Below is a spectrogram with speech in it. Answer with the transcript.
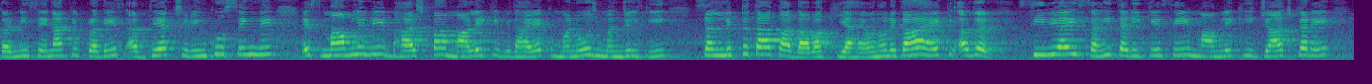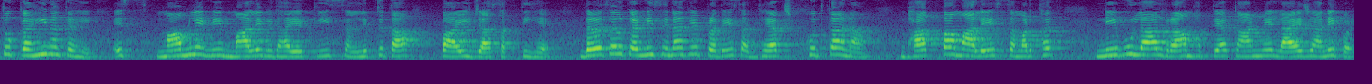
करनी सेना के प्रदेश अध्यक्ष रिंकू सिंह ने इस मामले में भाजपा माले के विधायक मनोज मंजिल की संलिप्तता का दावा किया है। उन्होंने कहा है कि अगर सीबीआई सही तरीके से मामले की जाँच करे तो कहीं ना कहीं इस मामले में माले विधायक की संलिप्तता पाई जा सकती है। दरअसल करनी सेना के प्रदेश अध्यक्ष खुद का नाम भाकपा माले समर्थक नेबूलाल राम हत्याकांड में लाए जाने पर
